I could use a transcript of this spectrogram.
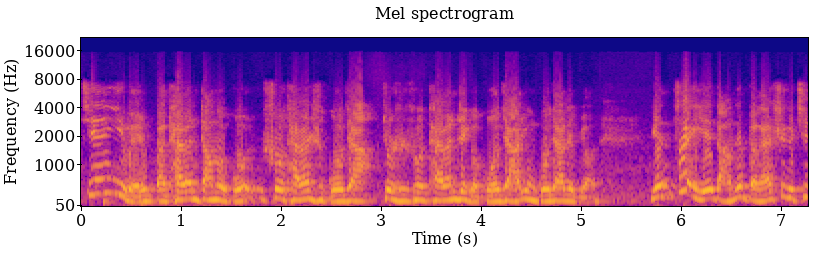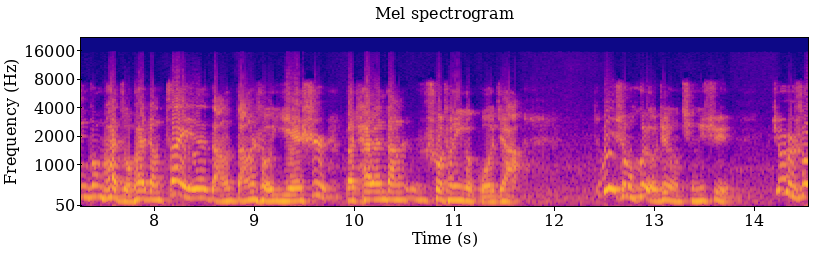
菅义伟把台湾当做国，说台湾是国家，就是说台湾这个国家用国家这表，连在野党那本来是个亲中派左派政，在野党党首也是把台湾当说成一个国家，为什么会有这种情绪？就是说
